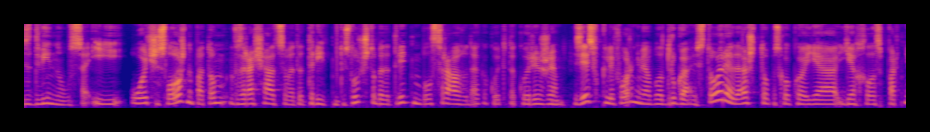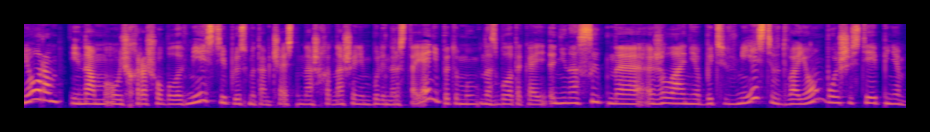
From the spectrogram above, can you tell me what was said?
сдвинулся. И очень сложно потом возвращаться в этот ритм. То есть лучше, чтобы этот ритм был сразу, да, какой-то такой режим. Здесь в Калифорнии у меня была другая история, да, что поскольку я ехала с партнером, и нам очень хорошо было вместе, плюс мы там часть наших отношений были на расстоянии, поэтому у нас была такая ненасытное желание быть вместе вдвоем в большей степени,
